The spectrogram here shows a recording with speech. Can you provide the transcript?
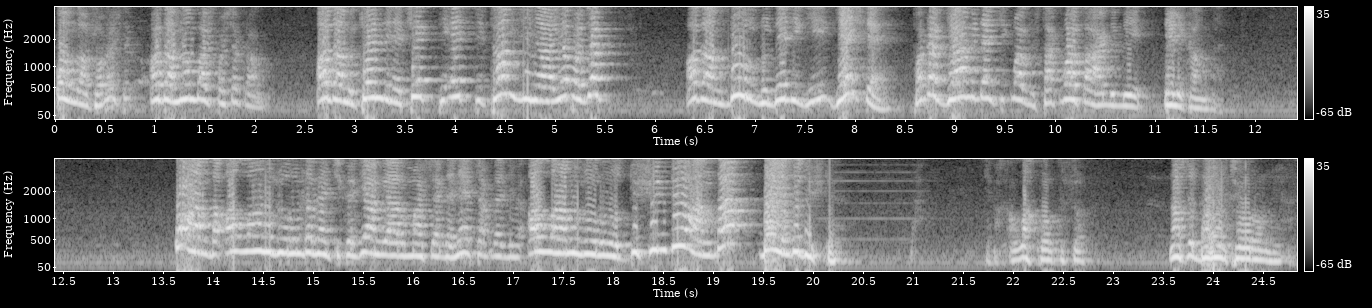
Ondan sonra işte adamla baş başa kaldı. Adamı kendine çekti etti tam zina yapacak. Adam durdu dedi ki genç de fakat camiden çıkmazmış. Takva sahibi bir delikanlı. O anda Allah'ın huzurunda ben çıkacağım yarın mahşerde ne vereceğim. Allah'ın huzurunu düşündüğü anda bayıldı düştü. Allah korkusu nasıl bayıltıyor onu ya.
